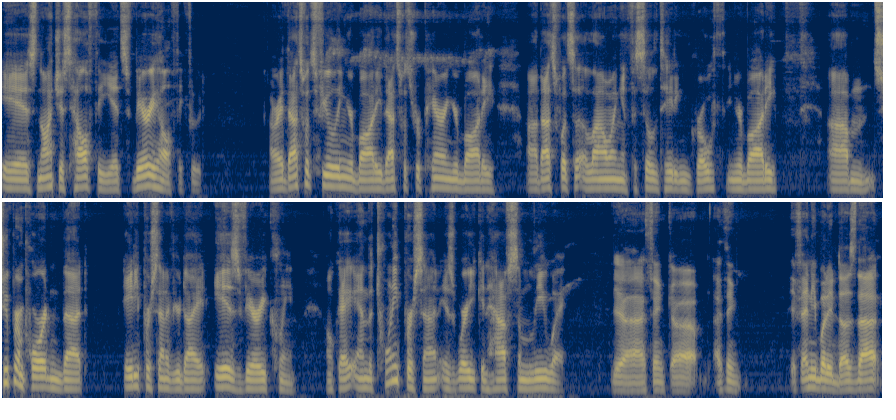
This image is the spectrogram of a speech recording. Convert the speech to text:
is not just healthy; it's very healthy food. All right, that's what's fueling your body. That's what's repairing your body. Uh, that's what's allowing and facilitating growth in your body. Um, super important that 80% of your diet is very clean. Okay. And the 20% is where you can have some leeway. Yeah, I think uh, I think if anybody does that,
